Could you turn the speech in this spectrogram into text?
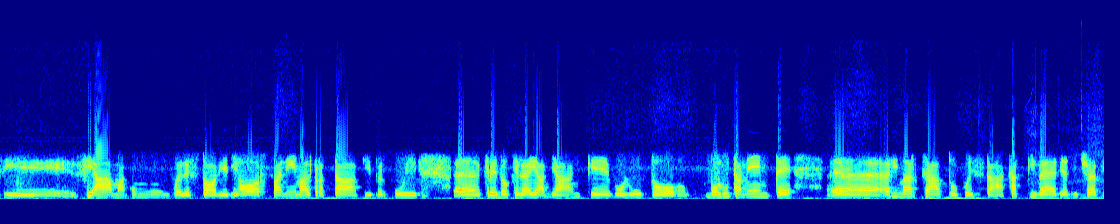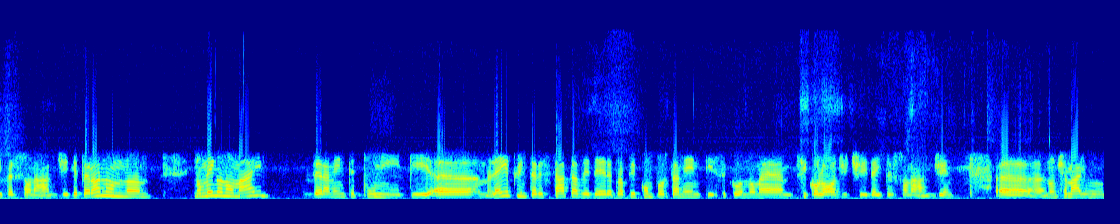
si, si, ama comunque le storie di orfani maltrattati, per cui eh, credo che lei abbia anche voluto volutamente eh, rimarcato questa cattiveria di certi personaggi che però non, non vengono mai veramente puniti. Eh, lei è più interessata a vedere proprio i comportamenti, secondo me, psicologici dei personaggi. Eh, non c'è mai un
